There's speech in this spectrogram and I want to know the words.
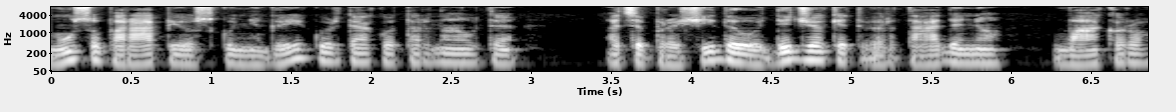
mūsų parapijos kunigai, kur teko tarnauti, atsiprašydavau didžiojo ketvirtadienio vakaro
